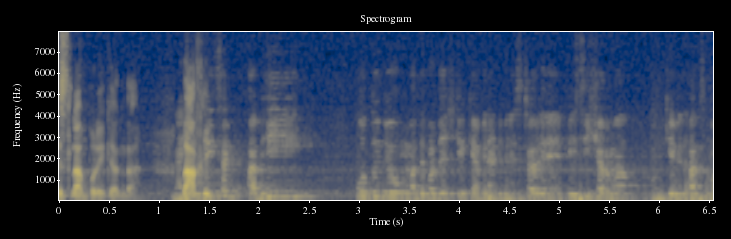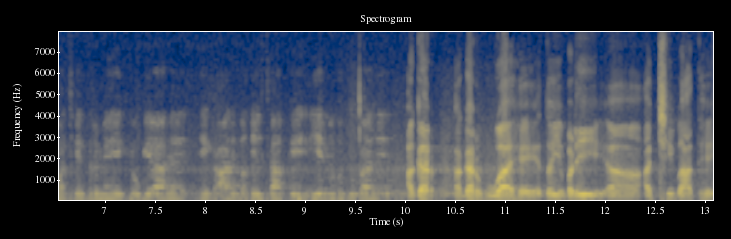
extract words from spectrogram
इस्लामपुरे के अंदर। बाकी अभी खुद जो मध्य प्रदेश के कैबिनेट मिनिस्टर हैं पीसी शर्मा उनके विधानसभा क्षेत्र में एक हो गया है एक आरिफ अकील साहब के एरिया में हो चुका है। अगर अगर हुआ है तो ये बड़ी अ, अच्छी बात है।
